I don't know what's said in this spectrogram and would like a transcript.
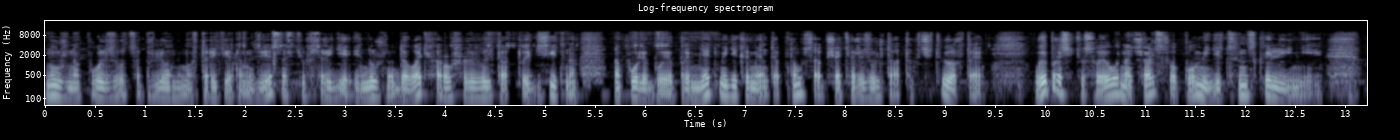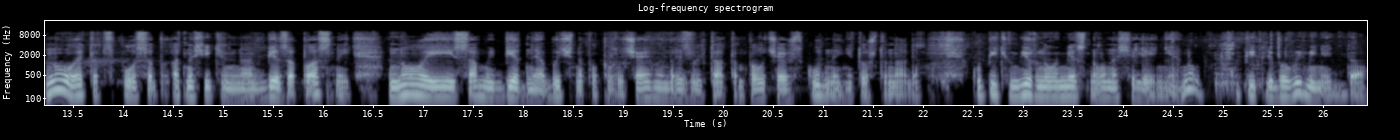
нужно пользоваться определенным авторитетом, известностью в среде, и нужно давать хороший результат. То есть действительно на поле боя применять медикаменты, а потом сообщать о результатах. Четвертое. Выпросить у своего начальства по медицинской линии. Ну, этот способ относительно безопасный, но и самый бедный обычно по получаемым результатам. Получаешь скудный, не то, что надо. Купить у мирного местного населения. Ну, купить либо выменять, да.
